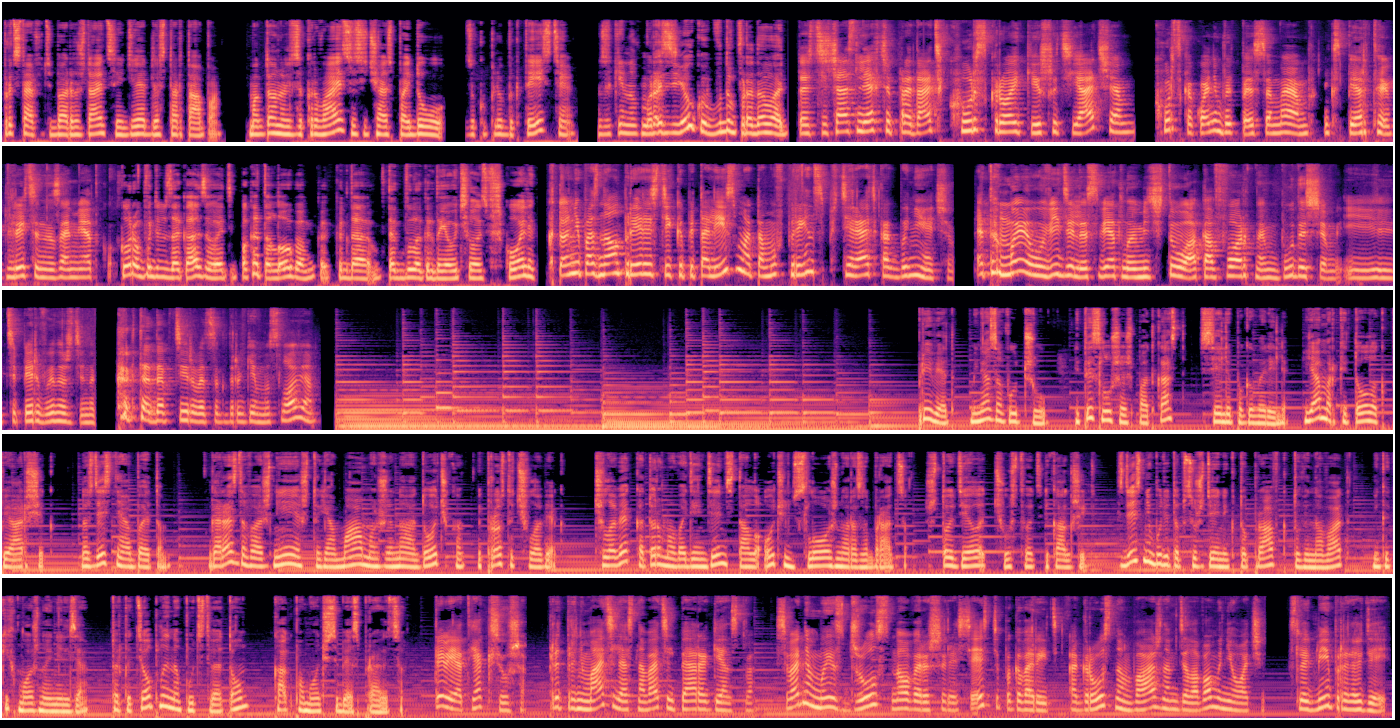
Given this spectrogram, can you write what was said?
представь, у тебя рождается идея для стартапа. Макдональдс закрывается, сейчас пойду закуплю Big Tasty, закину в морозилку и буду продавать. То есть сейчас легче продать курс кройки и шитья, чем курс какой-нибудь по SMM. Эксперты, берите на заметку. Скоро будем заказывать по каталогам, как когда так было, когда я училась в школе. Кто не познал прелести капитализма, тому, в принципе, терять как бы нечего. Это мы увидели светлую мечту о комфортном будущем и теперь вынуждены как-то адаптироваться к другим условиям. Привет, меня зовут Джул, и ты слушаешь подкаст «Сели поговорили». Я маркетолог, пиарщик, но здесь не об этом. Гораздо важнее, что я мама, жена, дочка и просто человек. Человек, которому в один день стало очень сложно разобраться, что делать, чувствовать и как жить. Здесь не будет обсуждений, кто прав, кто виноват, никаких можно и нельзя. Только теплые напутствия о том, как помочь себе справиться. Привет, я Ксюша предприниматель и основатель пиар-агентства. Сегодня мы с Джул снова решили сесть и поговорить о грустном, важном, деловом и не очень. С людьми и про людей.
